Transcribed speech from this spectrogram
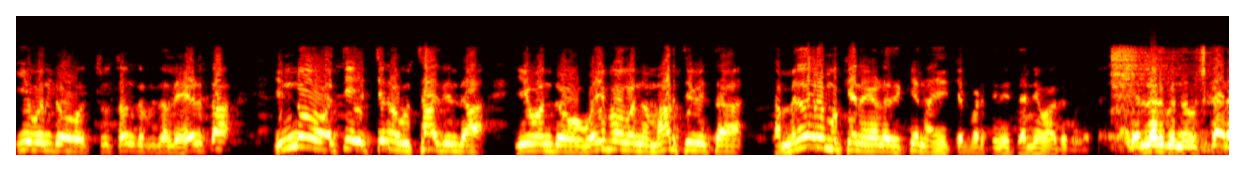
ಈ ಒಂದು ಸುಸಂದರ್ಭದಲ್ಲಿ ಹೇಳ್ತಾ ಇನ್ನೂ ಅತಿ ಹೆಚ್ಚಿನ ಉತ್ಸಾಹದಿಂದ ಈ ಒಂದು ವೈಭವವನ್ನು ಮಾಡ್ತೀವಿ ಅಂತ ತಮ್ಮೆಲ್ಲರ ಮುಖ್ಯನ ಹೇಳೋದಕ್ಕೆ ನಾನು ಇಚ್ಛೆ ಪಡ್ತೀನಿ. ಧನ್ಯವಾದಗಳು. ಎಲ್ಲರಿಗೂ ನಮಸ್ಕಾರ.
